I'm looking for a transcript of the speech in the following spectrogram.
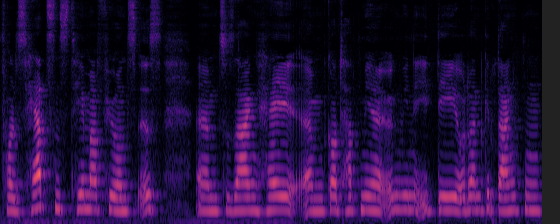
volles Herzensthema für uns ist. Ähm, zu sagen, hey, ähm, Gott hat mir irgendwie eine Idee oder einen Gedanken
